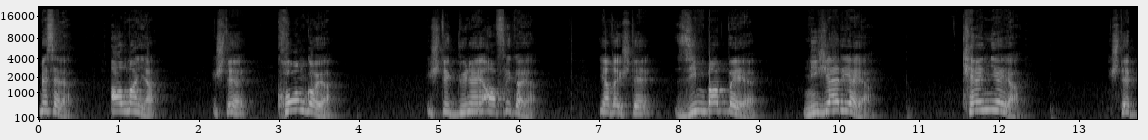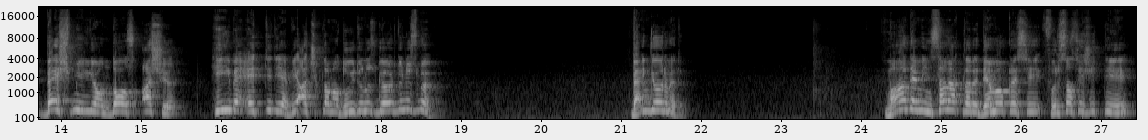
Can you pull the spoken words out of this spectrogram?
Mesela Almanya, işte Kongo'ya, işte Güney Afrika'ya ya da işte Zimbabwe'ye, Nijerya'ya, Kenya'ya işte 5 milyon doz aşı hibe etti diye bir açıklama duydunuz, gördünüz mü? Ben görmedim. Madem insan hakları, demokrasi, fırsat eşitliği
